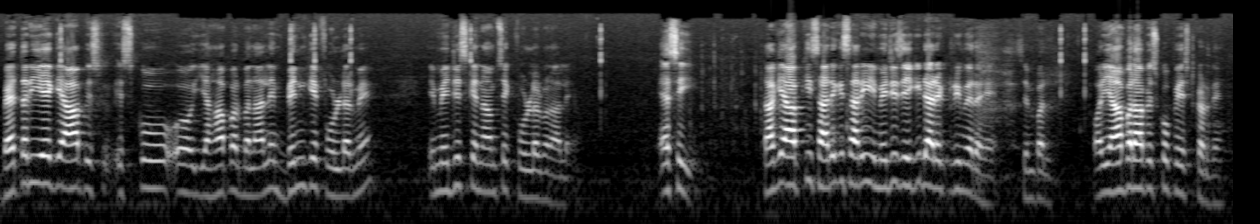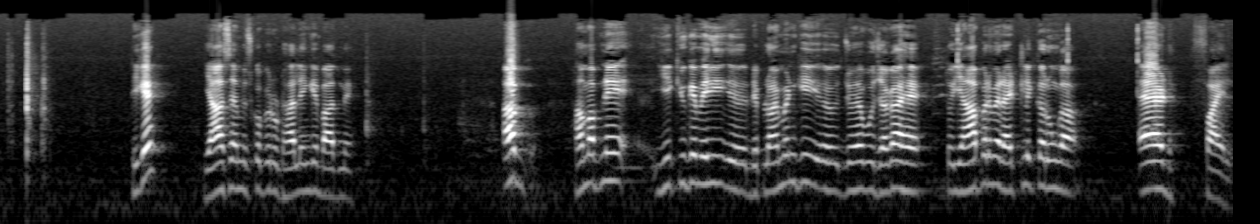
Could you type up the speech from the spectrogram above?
बेहतर ये है कि आप इस, इसको यहाँ पर बना लें, बिन के फोल्डर में, इमेजेस के नाम से एक फ़ोल्डर बना लें, ऐसे ही, ताकि आपकी सारी की सारी इमेजेस एक ही डायरेक्टरी में रहें, सिंपल, और यहाँ पर आप इसको पेस्ट कर दें, ठीक है? यहाँ से हम इसको फिर उठा लेंगे बाद में। अब हम अपने, ये क्योंकि मेरी डिप्लॉयमेंट की जो है वो जगह है तो यहाँ पर मैं राइट क्लिक करूँगा ऐड फ़ाइल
